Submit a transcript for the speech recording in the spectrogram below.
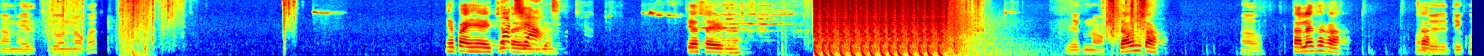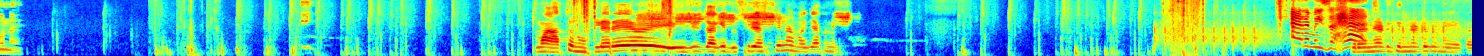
थांब हेल्थ दोन नॉकात हे पाय हे याच्यात Watch out! जण त्या साईडनं एक नॉक जाऊन का? हो। चालायचं का? पण ते तिकून आहे मग हुकले रे युजी जागी दुसरी असते ना मज़ाक नाही। Enemies ahead! ग्रेनेड ग्रेनेड भी नाही एका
